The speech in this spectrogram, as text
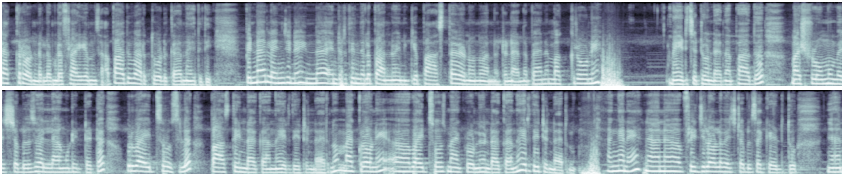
ചക്രം ഉണ്ടല്ലോ നമ്മുടെ ഫ്രൈംസ് അപ്പോൾ അത് വറുത്ത് കൊടുക്കാമെന്ന് കരുതി. പിന്നെ ലഞ്ചിന് ഇന്ന് എന്റെ അടുത്ത് ഇന്നലെ പറഞ്ഞു എനിക്ക് പാസ്ത വേണമെന്ന് പറഞ്ഞിട്ടുണ്ടായിരുന്നു. അപ്പോൾ ഞാൻ മക്രോണി മേടിച്ചിട്ടുണ്ടായിരുന്നു. അപ്പോൾ അത് മഷ്റൂമും വെജിറ്റബിൾസും എല്ലാം കൂടി ഇട്ടിട്ട് ഒരു വൈറ്റ് സോസിൽ പാസ്ത ഉണ്ടാക്കാമെന്ന് കരുതിയിട്ടുണ്ടായിരുന്നു. മാക്രോണി വൈറ്റ് സോസ് മാക്രോണി ഉണ്ടാക്കാമെന്ന് കരുതിയിട്ടുണ്ടായിരുന്നു. അങ്ങനെ ഞാൻ ഫ്രിഡ്ജിലുള്ള വെജിറ്റബിൾസ് ഒക്കെ എടുത്തു. ഞാൻ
